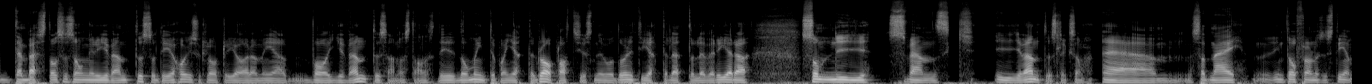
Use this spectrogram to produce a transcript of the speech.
den bästa av säsonger i Juventus och det har ju såklart att göra med var Juventus är någonstans. de är inte på en jättebra plats just nu och då är det inte jättelätt att leverera som ny svensk i Juventus liksom. Um, så att nej, inte offra något system.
